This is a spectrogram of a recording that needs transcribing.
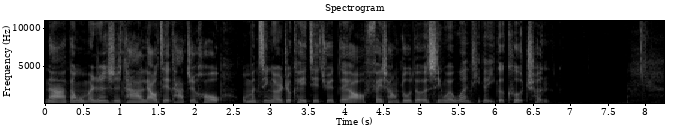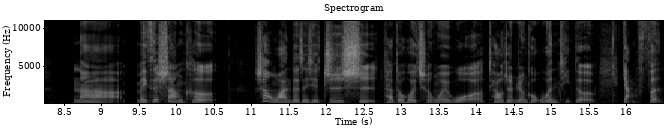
那当我们认识它、了解它之后，我们进而就可以解决掉非常多的行为问题的一个课程。那每次上课上完的这些知识，它都会成为我调整人口问题的养分，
